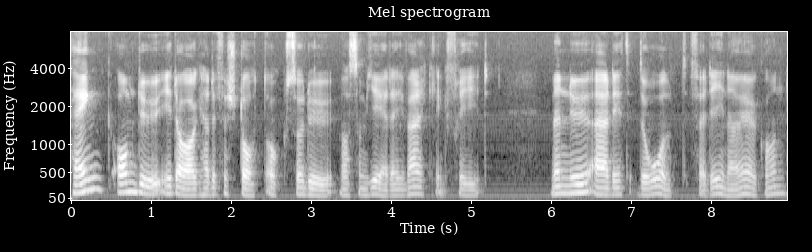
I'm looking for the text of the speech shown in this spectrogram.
Tänk om du idag hade förstått också du vad som ger dig verklig frid, men nu är det dolt för dina ögon.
